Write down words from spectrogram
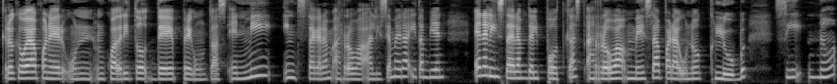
Creo que voy a poner un, cuadrito de preguntas en mi Instagram, arroba Alicia Mera, y también en el Instagram del podcast, arroba Mesa para Uno Club. Si no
